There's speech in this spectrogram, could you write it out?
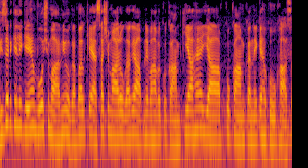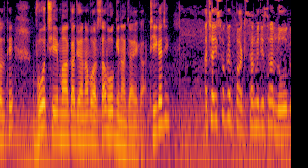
وزٹ کے لیے گئے ہیں، وہ شمار نہیں ہوگا، بلکہ ایسا شمار ہوگا کہ آپ نے وہاں پہ کوئی کام کیا ہے یا آپ کو کام کرنے کے حقوق حاصل تھے، وہ چھ ماہ کا جو ہے نا وہ عرصہ وہ گنا جائے گا۔ ٹھیک ہے جی؟ اچھا اس وقت پاکستان میں جس طرح لوگ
